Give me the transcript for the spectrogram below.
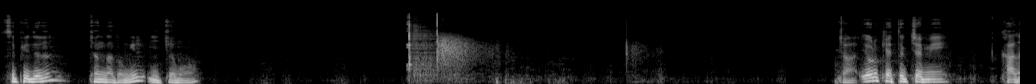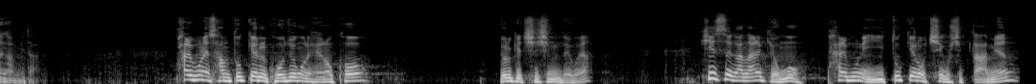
스피드는 전과 동일 2.5 자, 이렇게 득점이 가능합니다. 8분의 3 두께를 고정으로 해놓고 이렇게 치시면 되고요. 키스가 날 경우 8분의 2 두께로 치고 싶다 하면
